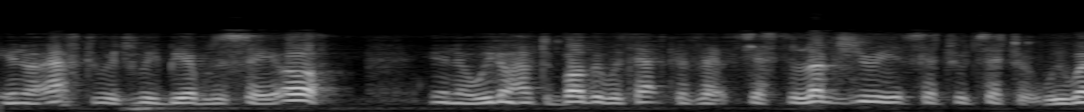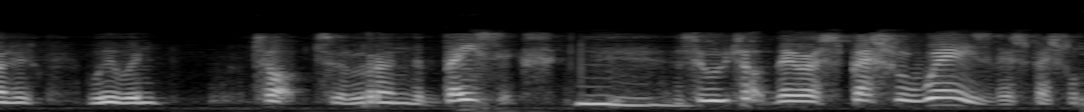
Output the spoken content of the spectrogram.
you know, afterwards we'd be able to say, oh, you know, we don't have to bother with that because that's just a luxury, etc., etc. We wanted, we were taught to learn the basics. mm And so we were taught there are special ways, there are special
